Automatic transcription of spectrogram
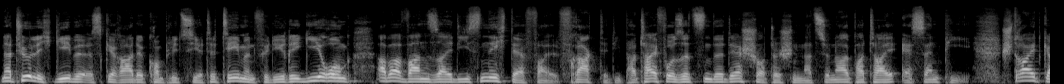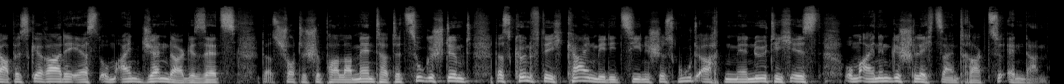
Natürlich gebe es gerade komplizierte Themen für die Regierung, aber wann sei dies nicht der Fall, fragte die Parteivorsitzende der schottischen Nationalpartei SNP. Streit gab es gerade erst um ein Gender-Gesetz. Das schottische Parlament hatte zugestimmt, dass künftig kein medizinisches Gutachten mehr nötig ist, um einen Geschlechtseintrag zu ändern.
